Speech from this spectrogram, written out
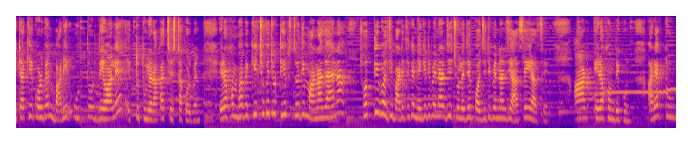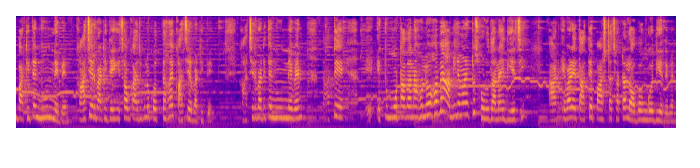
এটা কি করবেন? বাড়ির উত্তর দেওয়ালে একটু তুলে রাখার চেষ্টা করবেন। এরকমভাবে কিছু কিছু টিপস যদি মানা যায় না সত্যি বলছি, বাড়ি থেকে নেগেটিভ এনার্জি চলে যে পজিটিভ এনার্জি আসেই আসে। আর এরকম দেখুন, আর একটু বাটিতে নুন নেবেন। কাঁচের বাটিতে সব কাজগুলো করতে হয় কাঁচের বাটিতে। কাঁচের বাটিতে নুন নেবেন, তাতে একটু মোটা দানা হলেও হবে, আমি যেমন একটু সরু দানাই দিয়েছি। আর এবারে তাতে পাঁচটা, ছটা লবঙ্গ দিয়ে দেবেন।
